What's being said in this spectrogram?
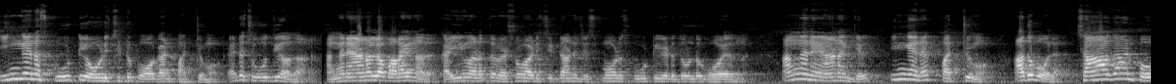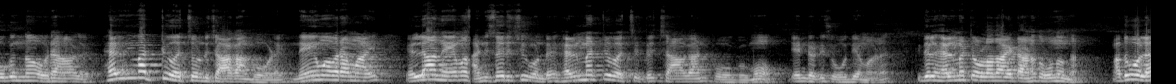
ഇങ്ങനെ സ്കൂട്ടി ഓടിച്ചിട്ട് പോകാൻ പറ്റുമോ? എന്റെ ചോദ്യം അതാണ്. അങ്ങനെയാണല്ലോ പറയുന്നത്. കൈ മറുത്ത് വിഷം അടിച്ചിട്ടാണ് ജിസ്മോൾ സ്കൂട്ടി എടുത്തുകൊണ്ട് പോയതെന്ന്. അങ്ങനെയാണെങ്കിൽ ഇങ്ങനെ പറ്റുമോ? അതുപോലെ ചാകാൻ പോകുന്ന ഒരാൾ ഹെൽമറ്റ് വെച്ചുകൊണ്ട് ചാകാൻ പോകണെ നിയമപരമായി എല്ലാ നിയമം അനുസരിച്ചുകൊണ്ട് ഹെൽമറ്റ് വെച്ചിട്ട് ചാകാൻ പോകുമോ? എന്റെ ഒരു ചോദ്യമാണ്. ഇതിൽ ഹെൽമറ്റ് ഉള്ളതായിട്ടാണ് തോന്നുന്നത്. അതുപോലെ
